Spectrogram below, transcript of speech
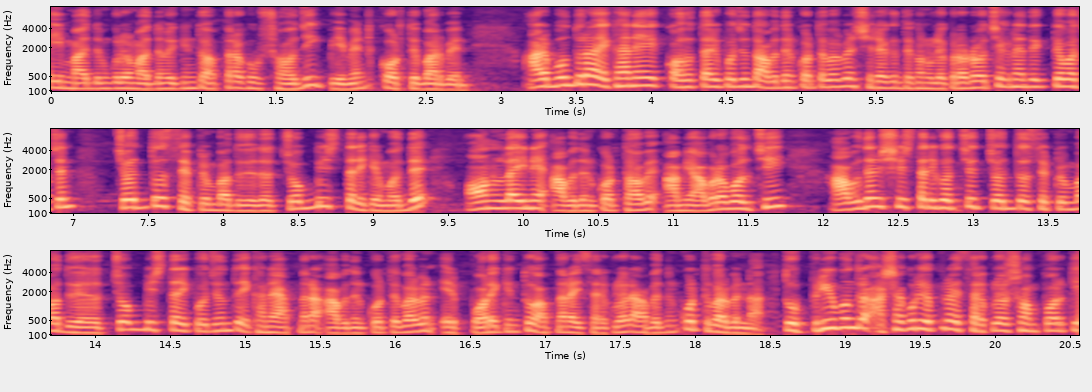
এই মাধ্যমগুলোর মাধ্যমে কিন্তু আপনারা খুব সহজেই পেমেন্ট করতে পারবেন। আর বন্ধুরা, এখানে কত তারিখ পর্যন্ত আবেদন করতে পারবেন সেটা কিন্তু এখন উল্লেখ করা রয়েছে। এখানে দেখতে পাচ্ছেন, চোদ্দ সেপ্টেম্বর দু হাজার চব্বিশ তারিখের মধ্যে অনলাইনে আবেদন করতে হবে। আমি আবারও বলছি, আবেদনের শেষ তারিখ হচ্ছে চোদ্দ সেপ্টেম্বর দুই হাজার চব্বিশ তারিখ পর্যন্ত এখানে আপনারা আবেদন করতে পারবেন। এরপরে কিন্তু আপনারা এই সার্কুলারে আবেদন করতে পারবেন না। তো প্রিয় বন্ধুরা, আশা করি আপনারা সার্কুলার সম্পর্কে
